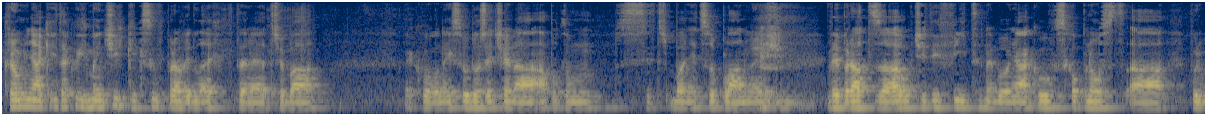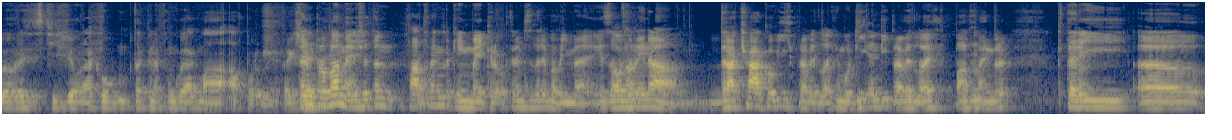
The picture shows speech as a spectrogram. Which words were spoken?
Kromě nějakých takových menších kiksů v pravidlech, které třeba jako nejsou dořečená a potom si třeba něco plánuješ vybrat za určitý feat nebo nějakou schopnost a v průběhu hry zjistíš, že on nějakou tak nefunguje, jak má a podobně. Takže Ten problém je, že ten Pathfinder Kingmaker, o kterém se tady bavíme, je založený na dračákových pravidlech, nebo D&D pravidlech Pathfinder, který uh,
